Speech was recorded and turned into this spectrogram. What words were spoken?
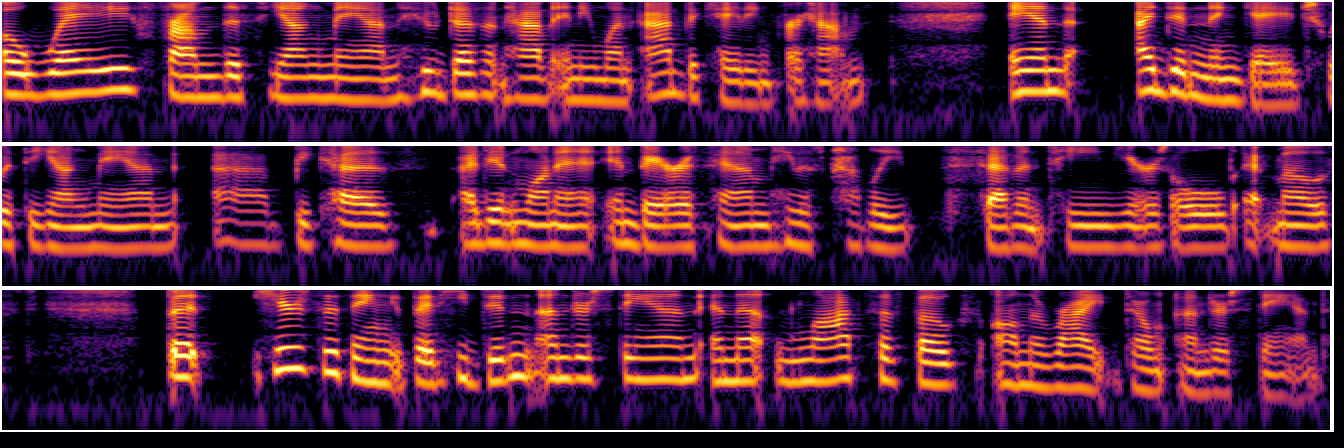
away from this young man who doesn't have anyone advocating for him? And I didn't engage with the young man uh, because I didn't want to embarrass him. He was probably 17 years old at most. But here's the thing that he didn't understand, and that lots of folks on the right don't understand.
